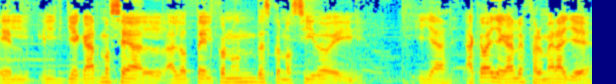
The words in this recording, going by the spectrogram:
el, el llegar, no sé, al, al hotel con un desconocido y, y ya. Acaba de llegar la enfermera ayer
